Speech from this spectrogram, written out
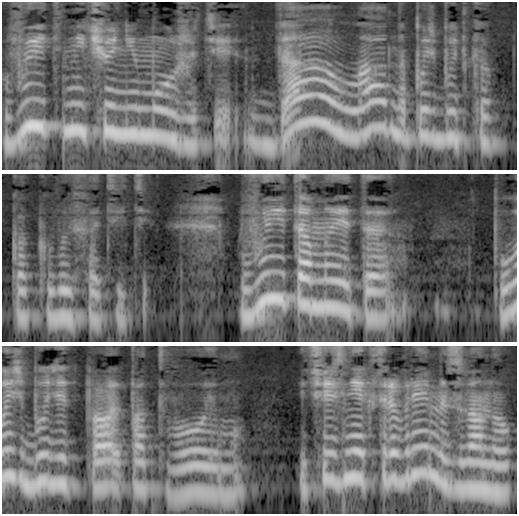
Вы ничего не можете. Да, ладно, пусть будет как, как вы хотите. Вы там это, пусть будет по- по-твоему. И через некоторое время звонок.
